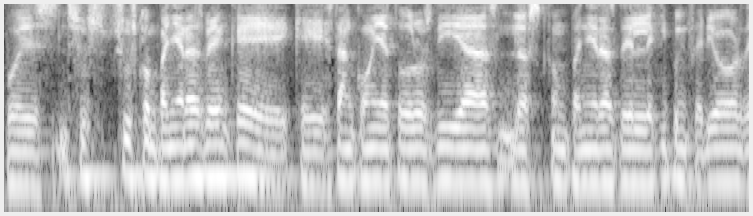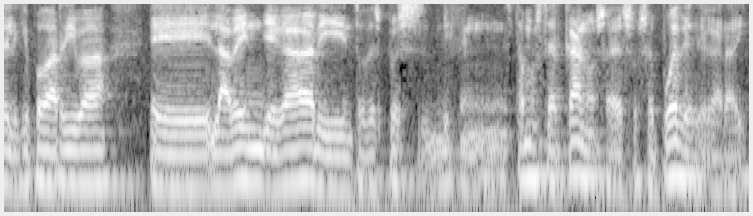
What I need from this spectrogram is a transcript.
pues sus, sus compañeras ven que, que están con ella todos los días, las compañeras del equipo inferior, del equipo de arriba, eh, la ven llegar y entonces pues dicen, estamos cercanos a eso, se puede llegar ahí.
